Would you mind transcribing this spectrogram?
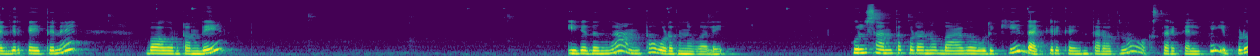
దగ్గరికి అయితేనే బాగుంటుంది. ఈ విధంగా అంతా ఉడకనివ్వాలి. పులుసు అంతా కూడాను బాగా ఉడికి దగ్గరికి అయిన తర్వాతను ఒకసారి కలిపి ఇప్పుడు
